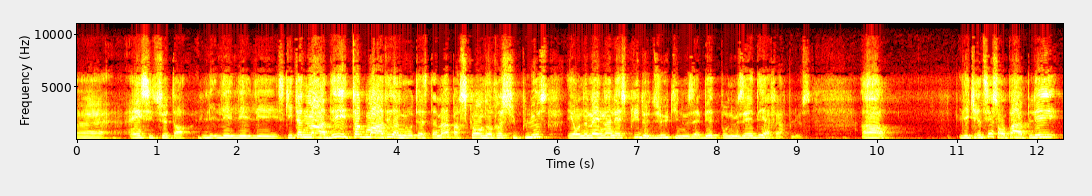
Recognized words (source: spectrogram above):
euh, ainsi de suite. ce qui était demandé est augmenté dans le Nouveau Testament parce qu'on a reçu plus et on a maintenant l'Esprit de Dieu qui nous habite pour nous aider à faire plus. Alors, les chrétiens ne sont pas appelés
